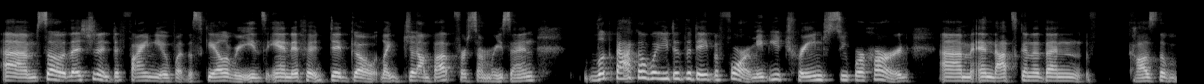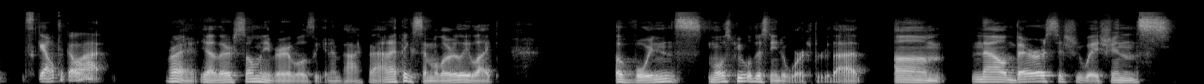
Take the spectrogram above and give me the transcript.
Um, so that shouldn't define you of what the scale reads. And if it did go like jump up for some reason, look back on what you did the day before. Maybe you trained super hard, um, and that's going to then cause the scale to go up. Right. Yeah. There's so many variables that can impact that. And I think similarly, like avoidance, most people just need to work through that. Um, now, there are situations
